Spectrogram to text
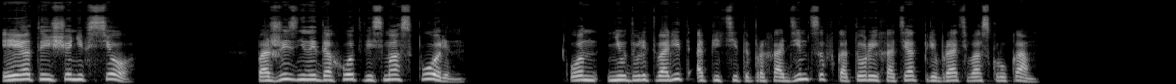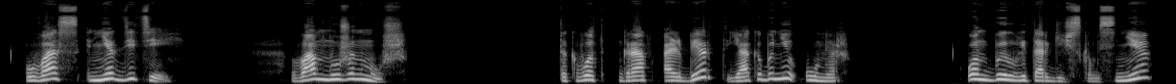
И это еще не все. Пожизненный доход весьма спорен. Он не удовлетворит аппетиты проходимцев, которые хотят прибрать вас к рукам. У вас нет детей. Вам нужен муж. Так вот, граф Альберт якобы не умер. Он был в летаргическом сне,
